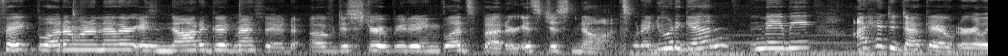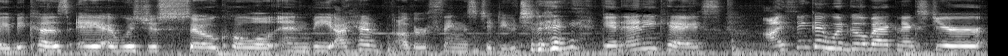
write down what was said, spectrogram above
fake blood on one another is not a good method of distributing blood splatter. It's just not. Would I do it again? Maybe. I had to duck out early because A, I was just so cold, and B, I have other things to do today. In any case, I think I would go back next year.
